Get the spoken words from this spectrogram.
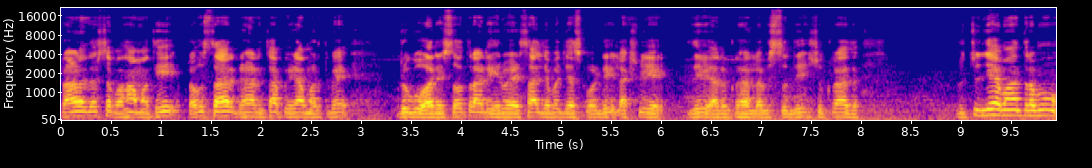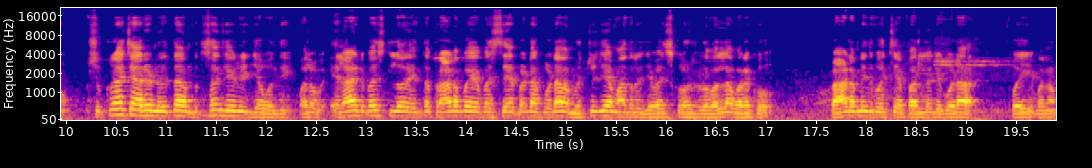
ప్రాణదర్శ మహామతి ప్రభుస్తార్ గ్రహణచ పీడామర్తమే భృగు అనే స్తోత్రాన్ని ఇరవై ఏడు సార్లు జపం చేసుకోండి. లక్ష్మీదేవి అనుగ్రహం లభిస్తుంది. శుక్ర మృత్యుంజయ మంత్రము శుక్రాచార్యుని వద్ద మృత సంజీవి విద్య ఉంది. మనం ఎలాంటి పరిస్థితుల్లో ఎంత ప్రాణపోయే పరిస్థితి ఏర్పడ్డా కూడా మృత్యుంజయ మంత్రం జపించుకోవడం వల్ల మనకు ప్రాణం మీదకి వచ్చే పనులని కూడా పోయి మనం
